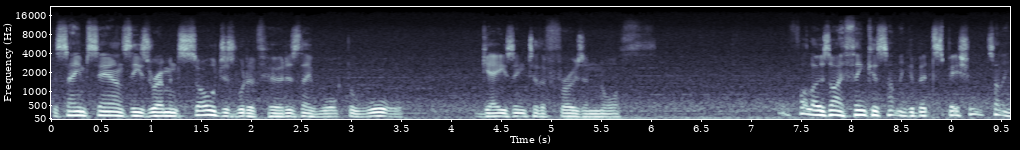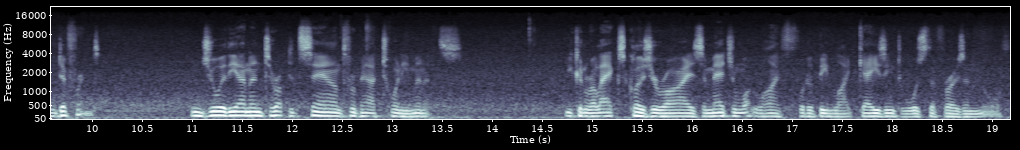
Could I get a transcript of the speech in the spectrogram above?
The same sounds these Roman soldiers would have heard as they walked the wall, gazing to the frozen north. What follows, I think, is something a bit special, something different. Enjoy the uninterrupted sound for about 20 minutes. You can relax, close your eyes, imagine what life would have been like gazing towards the frozen north.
